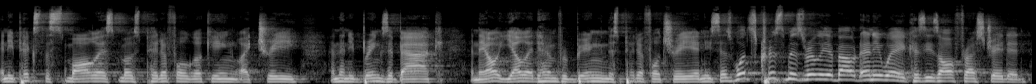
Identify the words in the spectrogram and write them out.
And he picks the smallest, most pitiful looking like tree. And then he brings it back and they all yell at him for bringing this pitiful tree. And he says, What's Christmas really about anyway? Because he's all frustrated.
